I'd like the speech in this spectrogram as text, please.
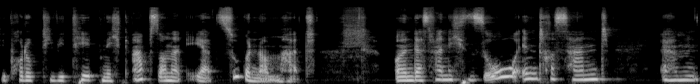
die Produktivität nicht ab, sondern eher zugenommen hat. Und das fand ich so interessant ähm,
